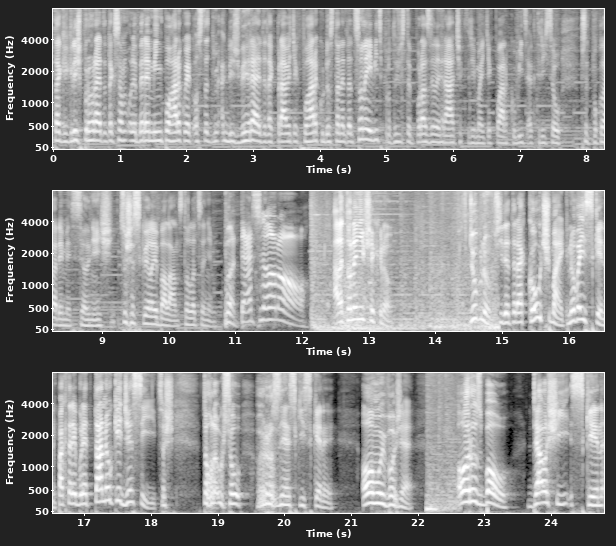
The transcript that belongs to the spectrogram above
Tak když prohrajete, tak se vám odebere méně pohárku jak ostatním a když vyhrajete, tak právě těch pohárků dostanete co nejvíc, protože jste porazili hráče, kteří mají těch pohárků víc a kteří jsou předpoklady silnější. Což je skvělý balans, tohle cením. But that's not all. Ale to není všechno. Dubnu přijde teda Coach Mike, nový skin, pak tady bude Tanuki Jesse, což tohle už jsou hrozně hezký skiny. O můj bože. Horus Bow, další skin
